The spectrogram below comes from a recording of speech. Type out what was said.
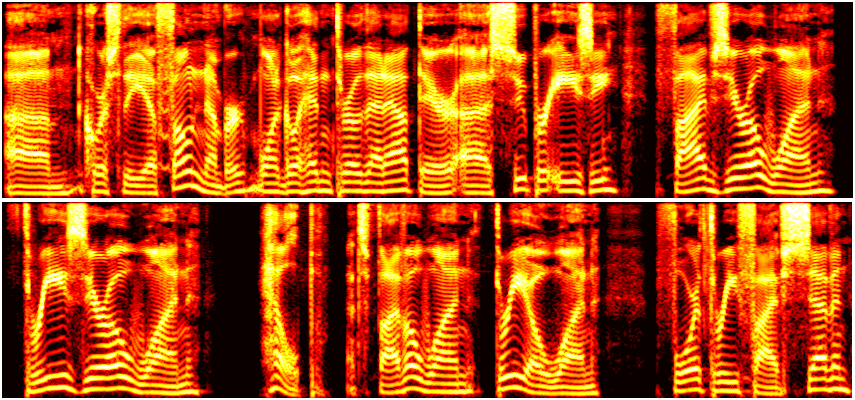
um, of course, the uh, phone number, want to go ahead and throw that out there. Uh, super easy 501 301 HELP. That's 501 301 4357.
